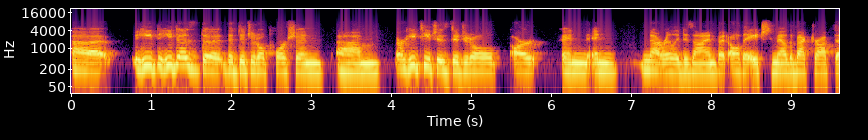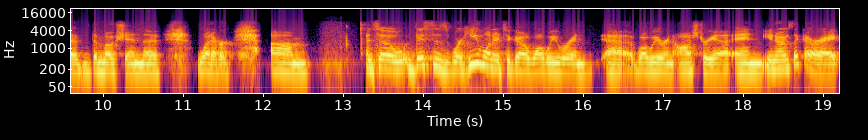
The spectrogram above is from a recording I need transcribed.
uh, he he does the the digital portion, um, or he teaches digital art and and not really design, but all the HTML, the backdrop, the the motion, the whatever. Um, and so this is where he wanted to go while we were in uh, while we were in Austria. And you know, I was like, all right.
